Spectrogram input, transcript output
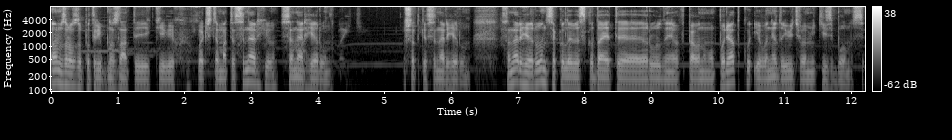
Вам зразу потрібно знати, які ви хочете мати синергію. Синергія рун. Що таке синергія рун? Синергія рун це коли ви складаєте руни в певному порядку, і вони дають вам якісь бонуси.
